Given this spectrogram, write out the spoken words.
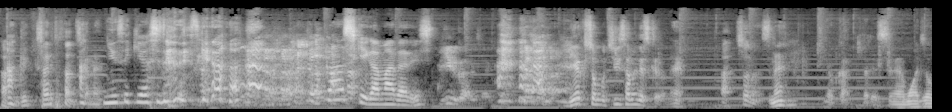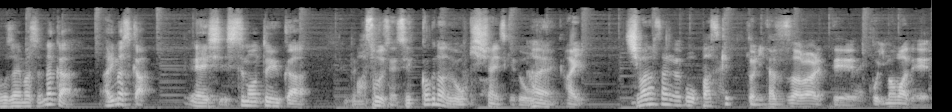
あ、あげされてたんですかね？あ。入籍はしてるんですけど、結婚式がまだでした。ビールがあるリアクションも小さめですけどね。あ、そうなんですね。よかったですね。おめでとうございます。なんか、ありますか？えーし質問というか。あそうですね。せっかくなのでお聞きしたいんですけど、はい島田さんがこうバスケットに携わられて、こう今まで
